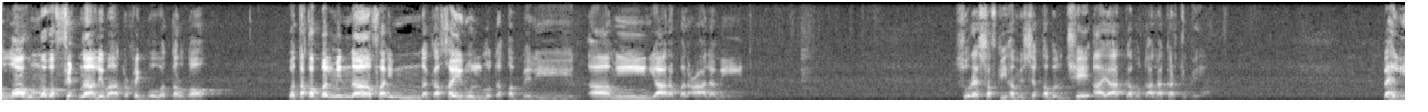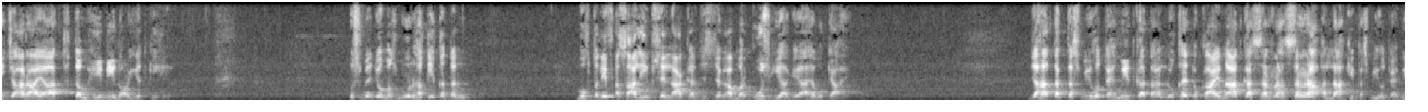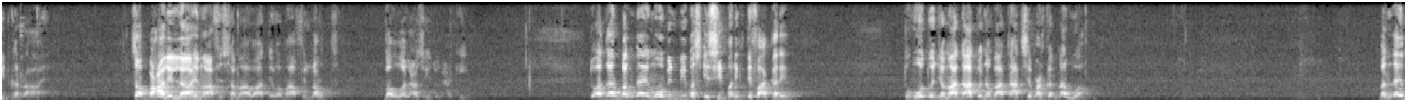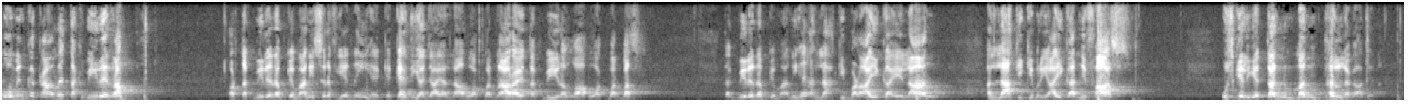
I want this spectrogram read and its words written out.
اللهم وفقنا لما تحب وتقبل منا فإنك خير المتقبلين آمين يا رب العالمين سورہ صف کی ہم اس سے قبل چھ آیات کا مطالعہ کر چکے ہیں پہلی چار آیات تمہیدی نوعیت کی ہیں اس میں جو مضمون حقیقتاً مختلف اسالیب سے لا کر جس جگہ مرکوز کیا گیا ہے وہ کیا ہے جہاں تک تسبیح و تحمید کا تعلق ہے تو کائنات کا ذرہ ذرہ اللہ کی تسبیح و تحمید کر رہا ہے سب بحال اللہ معاف سماوات و معاف بہو العزیز الحکیم تو اگر بندہ مومن بھی بس اسی پر اکتفا کرے تو وہ تو جمادات و نباتات سے بڑھ کر نہ ہوا بندہ مومن کا کام ہے تکبیر رب اور تکبیر رب کے معنی صرف یہ نہیں ہے کہ کہہ دیا جائے اللہ اکبر نعرہ تکبیر اللہ اکبر بس تکبیر رب کے معنی ہے اللہ کی بڑائی کا اعلان اللہ کی کبریائی کا نفاس اس کے لیے تن من دھن لگا دینا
